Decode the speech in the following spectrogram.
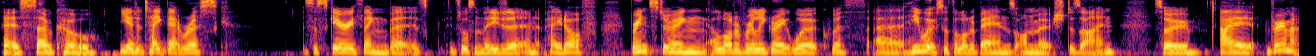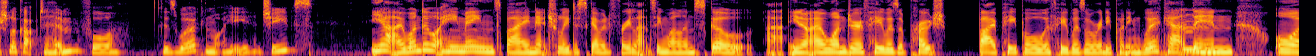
That is so cool. Yeah, to take that risk. It's a scary thing, but it's it's awesome that he did it and it paid off. Brent's doing a lot of really great work with. Uh, he works with a lot of bands on merch design, so I very much look up to him for his work and what he achieves. Yeah, I wonder what he means by naturally discovered freelancing while in school. Uh, you know, I wonder if he was approached by people, if he was already putting work out mm. then, or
